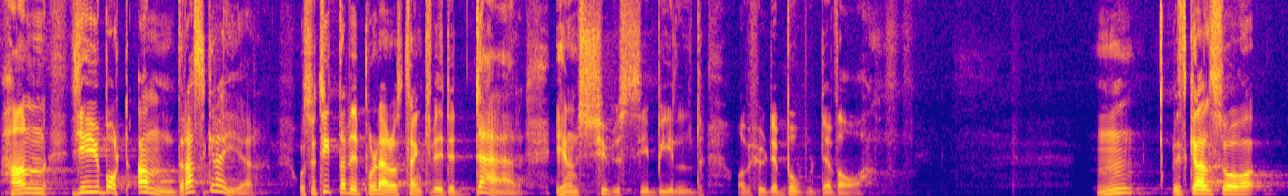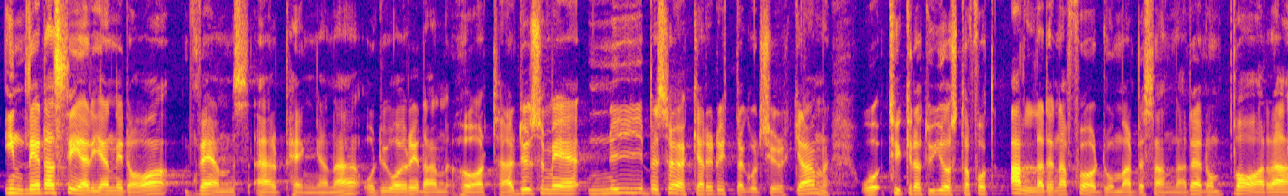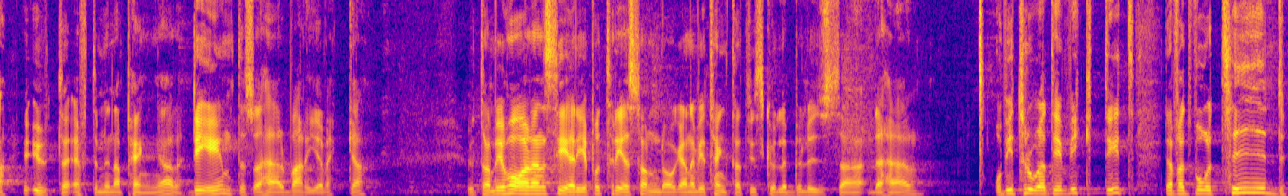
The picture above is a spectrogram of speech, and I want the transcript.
Han ger ju bort andras grejer. Och så tittar vi på det där och tänker vi det där är en tjusig bild av hur det borde vara. Mm. Vi ska alltså inleda serien idag, Vems är pengarna? Och du har redan hört här. Du som är ny besökare i Ryttargårdskyrkan och tycker att du just har fått alla dina fördomar besannade, de bara är ute efter mina pengar. Det är inte så här varje vecka. Utan vi har en serie på tre söndagar när vi tänkte att vi skulle belysa det här. Och vi tror att det är viktigt därför att vår tid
